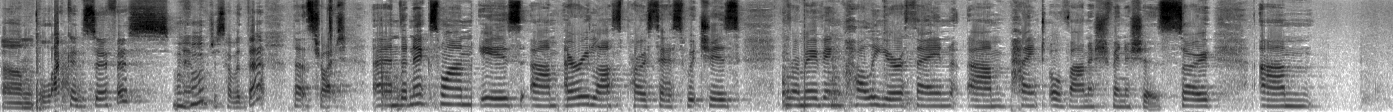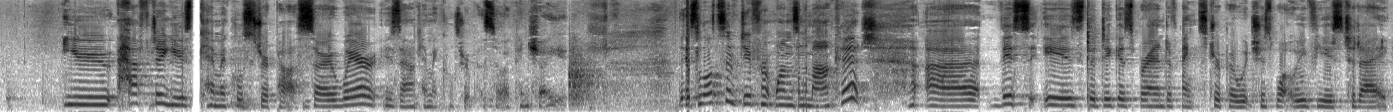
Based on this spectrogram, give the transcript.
um, lacquered surface, mm-hmm. and we've just covered that. That's right. And the next one is um, very last process, which is removing polyurethane um, paint or varnish finishes. So um, you have to use chemical stripper. So where is our chemical stripper? So I can show you. There's lots of different ones on the market. Uh, this is the Diggers brand of paint stripper, which is what we've used today.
